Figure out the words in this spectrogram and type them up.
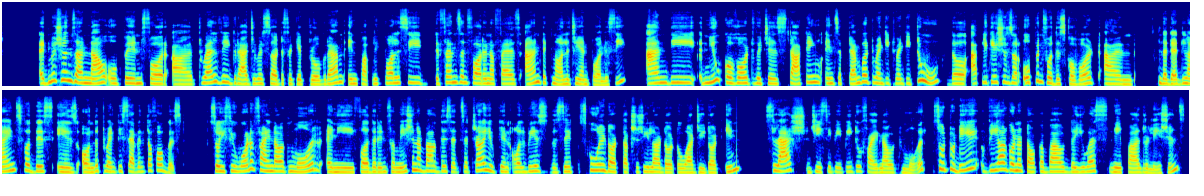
Admissions are now open for our 12 week graduate certificate program in public policy, defense and foreign affairs, and technology and policy. And the new cohort, which is starting in September 2022, the applications are open for this cohort, and the deadlines for this is on the 27th of August. So if you want to find out more, any further information about this, etc., you can always visit school.takshashila.org.in slash GCPP to find out more. So today we are going to talk about the US-Nepal relations.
